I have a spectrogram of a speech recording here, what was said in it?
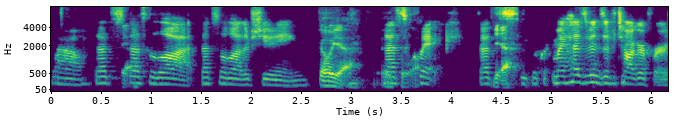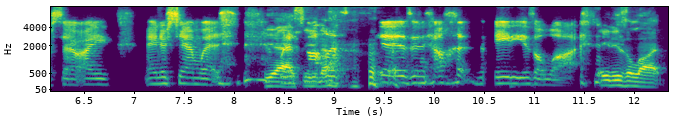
Wow, that's yeah. that's a lot. That's a lot of shooting. Oh yeah, that's quick. That's yeah. super quick. My husband's a photographer, so I I understand what yeah what so you know. is and how 80 is a lot. 80 is a lot.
